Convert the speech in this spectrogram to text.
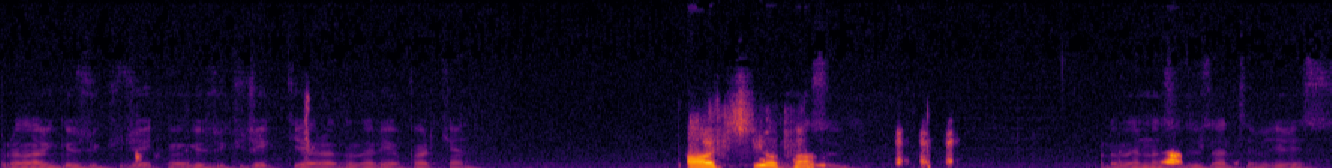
Buralar gözükecek mi? Gözükecek diğer adaları yaparken. Ağaç yok ha. Nasıl... Nasıl düzeltebiliriz?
